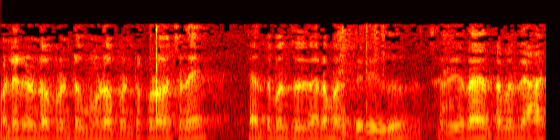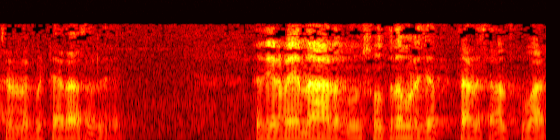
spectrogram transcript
మళ్ళీ రెండో ప్రింట్ మూడో ప్రింట్ కూడా వచ్చినాయి. ఎంతమంది చదివారో మనకు తెలియదు చదివినా ఎంతమంది ఆచరణలో పెట్టారో అసలు తెలియదు అది ఇరవై నాలుగు సూత్రములు చెప్తాడు సనత్ కుమార్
